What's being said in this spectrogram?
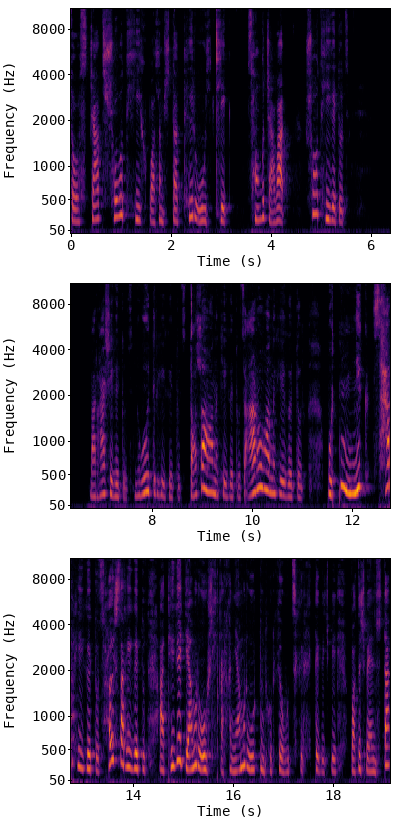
дуусчаад шууд хийх боломжтой тэр үйлдэлийг сонгож аваад шууд хийгээд үз. Маргааш хийгээд үз, нөгөөдөр хийгээд үз, 7 хоног хийгээд үз, 10 хоног хийгээд үз, бүтэн 1 сар хийгээд үз, 2 сар хийгээд үз. А тэгээд ямар өөрчлөлт гарах нь ямар үр дүнд хүрэхээ үзэх хэрэгтэй гэж би бодож байна л та.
